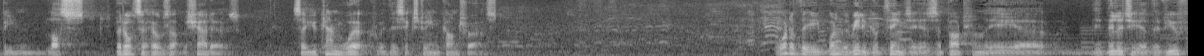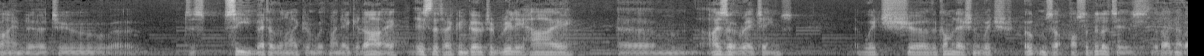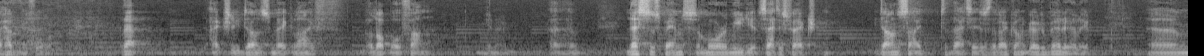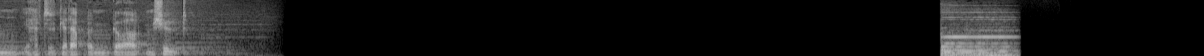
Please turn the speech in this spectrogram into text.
been lost, but also holds up the shadows. So you can work with this extreme contrast. One of the, one of the really good things is, apart from the, uh, the ability of the viewfinder to, uh, to see better than I can with my naked eye, is that I can go to really high um, ISO ratings which uh, the combination of which opens up possibilities that I've never had before. That actually does make life a lot more fun, you know. Uh, less suspense and more immediate satisfaction. Downside to that is that I can't go to bed early. Um, you have to get up and go out and shoot.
